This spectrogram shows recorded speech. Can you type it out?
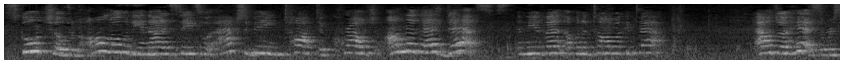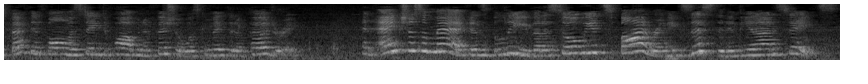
School children all over the United States were actually being taught to crouch under their desks in the event of an atomic attack. Alger Hiss, a respected former State Department official, was convicted of perjury. And anxious Americans believed that a Soviet spy ring existed in the United States.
